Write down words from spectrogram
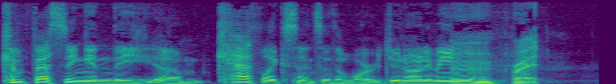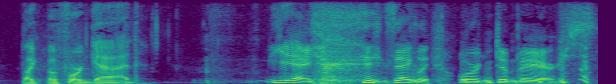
confessing in the um, Catholic sense of the word. You know what I mean? Mm, right. Like before God. Yeah, exactly. Or De Beers.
